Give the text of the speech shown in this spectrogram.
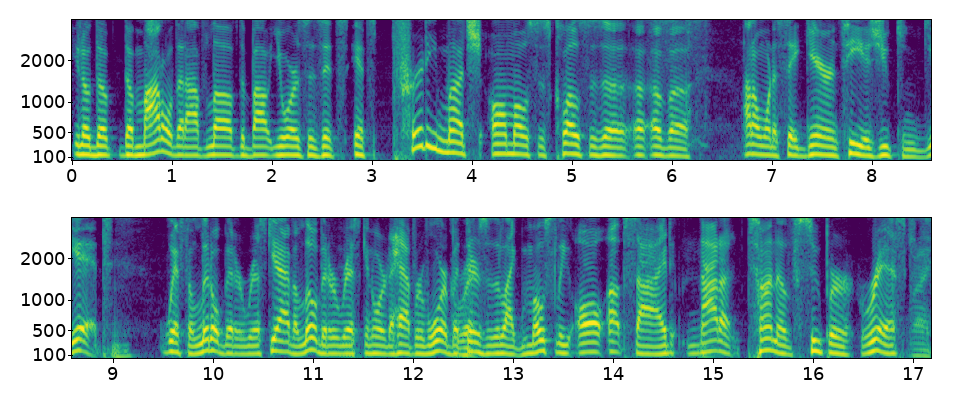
you know the the model that i've loved about yours is it's it's pretty much almost as close as a, a of a i don't want to say guarantee as you can get Mm-hmm. With a little bit of risk you have a little bit of risk in order to have reward but Correct. there's like mostly all upside not a ton of super risk Right.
